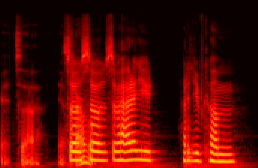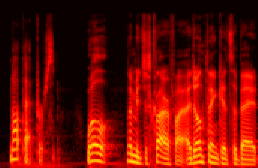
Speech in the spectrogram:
it's uh. Yeah, So terrible. so so how did you how did you become not that person? Well, let me just clarify. I don't think it's about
